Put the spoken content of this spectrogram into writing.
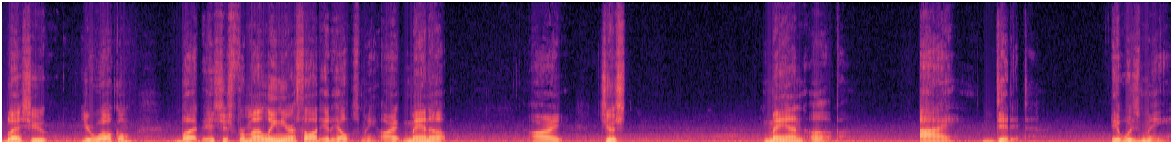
bless you. You're welcome. But it's just for my linear thought, it helps me. All right, man up. All right, just man up. I did it. It was me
